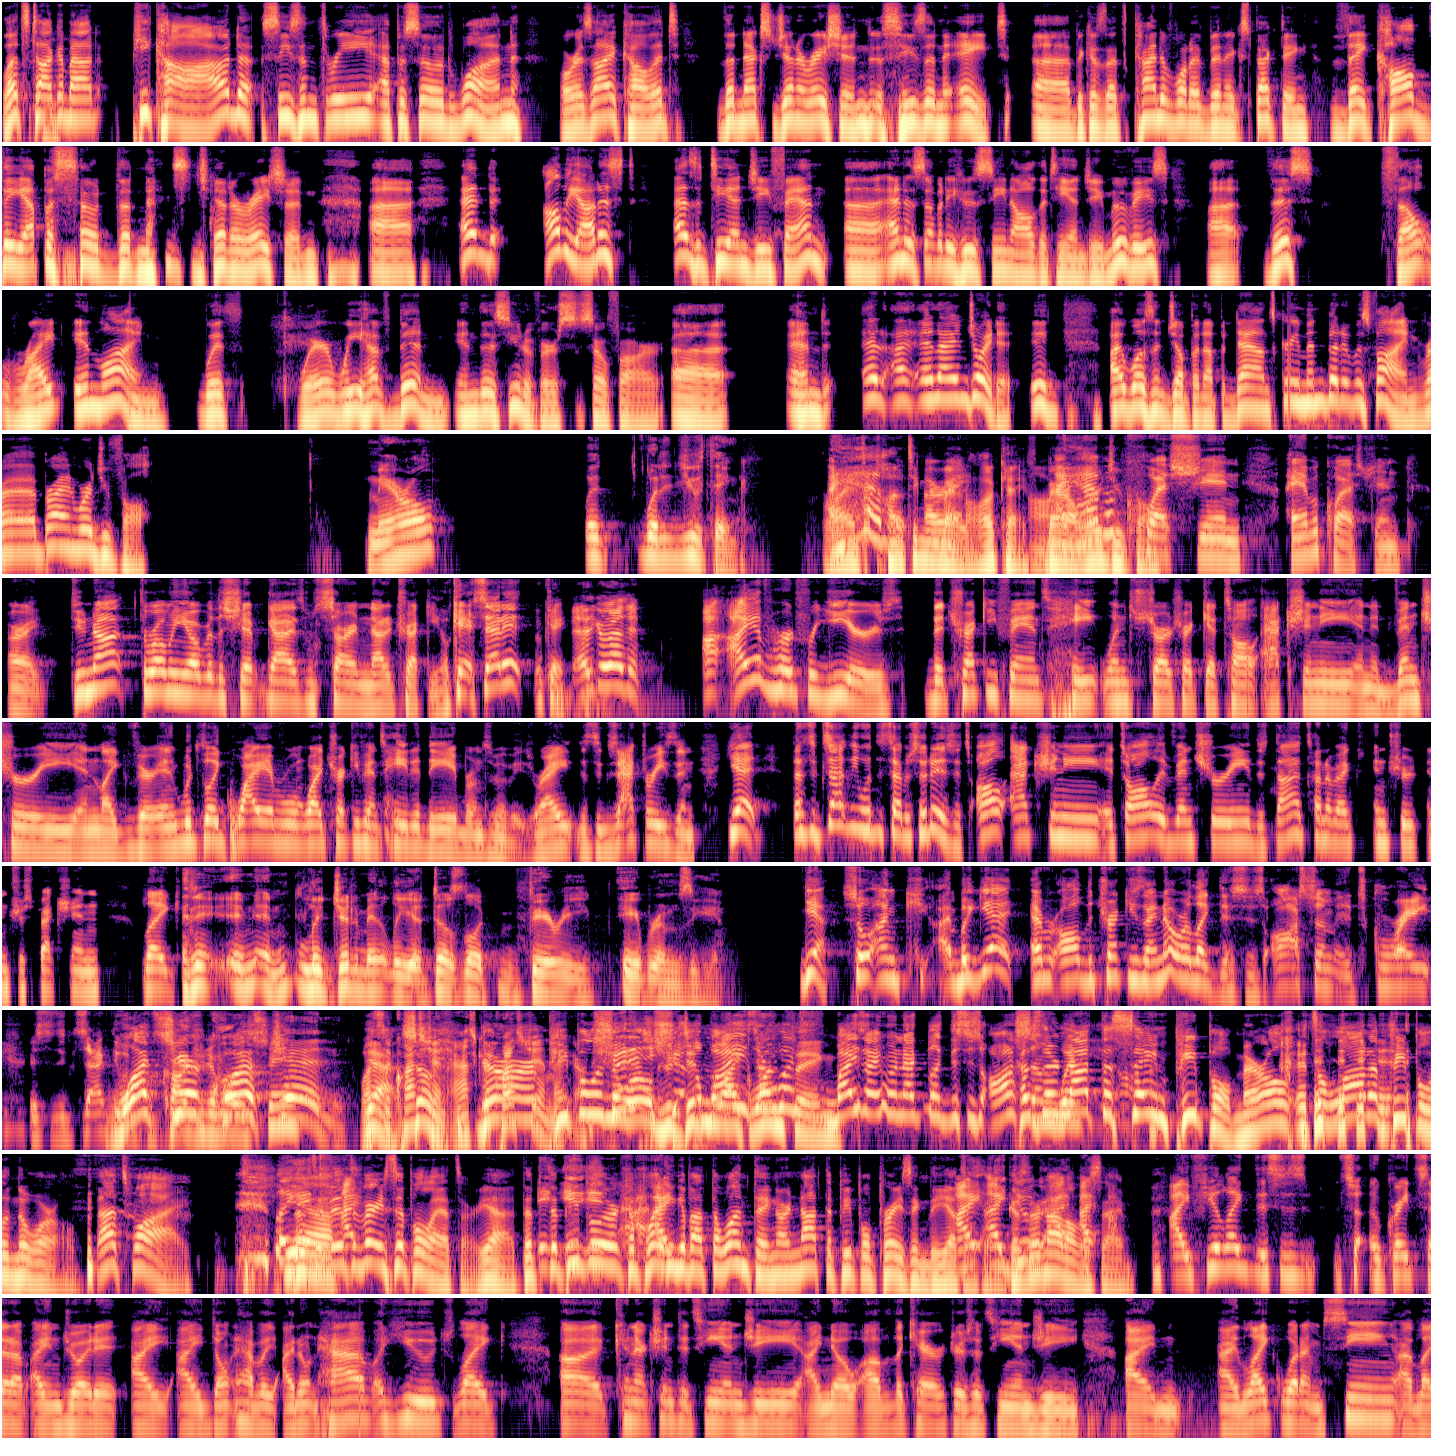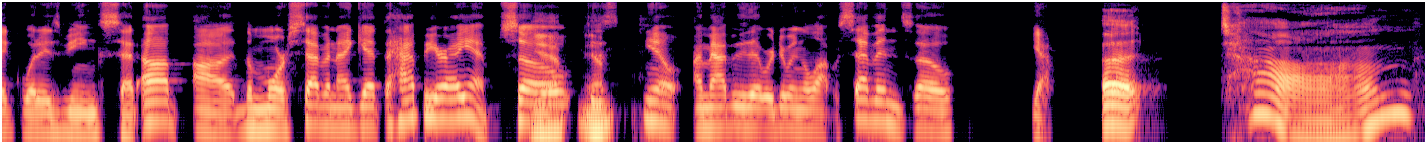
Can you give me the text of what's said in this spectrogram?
let's talk about Picard season three, episode one, or as I call it, the next generation season eight. Uh, because that's kind of what i've been expecting. They called the episode the next generation. Uh, and i'll be honest as a tng fan uh, and as somebody who's seen all the tng movies uh, this felt right in line with where we have been in this universe so far. Uh, and and I and I enjoyed it. It I wasn't jumping up and down screaming, but it was fine. Uh, Brian, where'd you fall? Merrill, what what did you think? Brian's have a- punting all right. Merrill. Okay, Oh. Merrill, I have where'd a you fall? question. I have a question. All right. Do not throw me over the ship, guys. I'm sorry, I'm not a Trekkie. Okay, I said it. Okay. I, I have heard for years that Trekkie fans hate when Star Trek gets all actiony and adventure-y and like very and which like why everyone why Trekkie fans hated the Abrams movies, right? This exact reason. Yet that's exactly what this episode is. It's all actiony, it's all adventure-y. There's not a ton of intro, introspection. Like And, it, and and legitimately, it does look very Abramsy. Yeah, so I'm, but yet, ever all the Trekkies I know are like, "This is awesome. It's great. This is exactly what What's Picard your should have always been." question? What's Yeah, the question? so Ask your there question. Are people in Should the it- world who didn't why like is one everyone- thing Why is everyone acting like this is awesome? because they're when- not the same people, Merrill. It's a lot of people in the world. That's why. Like, It's, a, it's a I- very simple answer. Yeah, the, the It- it- people who are it- I- complaining about the one thing are not the people praising the other I- thing because they're not agree. all the same. I feel like this is a great setup. I enjoyed it. I I don't have a I don't have a huge like uh connection to TNG. I know of the characters of TNG. I I like what I'm seeing. I like what is being set up. Uh the more 7 I get, the happier I am. So, Yep, yep. this- you know, I'm happy that we're doing a lot with 7, so yeah. Uh, Tom,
